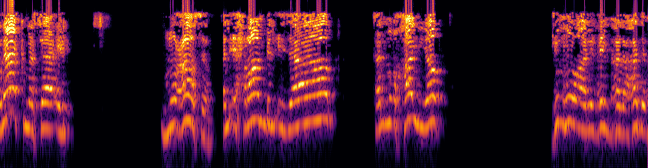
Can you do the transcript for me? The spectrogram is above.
هناك مسائل معاصر الإحرام بالإزار المخيط. جمهور أهل العلم على عدم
